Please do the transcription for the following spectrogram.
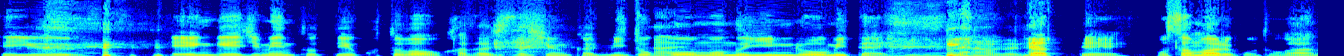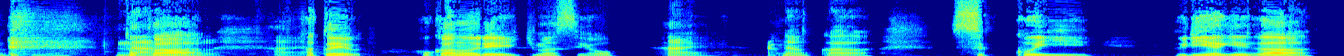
ていう、エンゲージメントっていう言葉をかざした瞬間、水戸黄門の印籠みたいに なって収まることがあるんですね。となるか、はい例えば、他の例いきますよ。はい。なんか、すっごい売り上げが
